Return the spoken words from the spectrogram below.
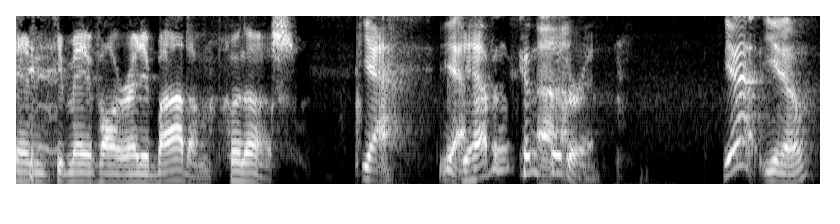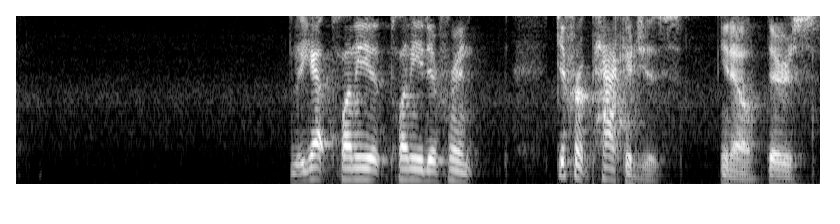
and you may have already bought them. Who knows? Yeah. Yeah. If you haven't consider um, it. Yeah, you know. They got plenty of plenty of different different packages. You know, there's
